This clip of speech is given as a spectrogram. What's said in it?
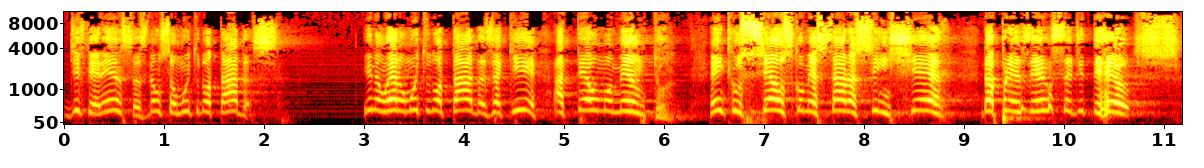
diferenças não são muito notadas. E não eram muito notadas aqui até o momento em que os céus começaram a se encher da presença de Deus.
